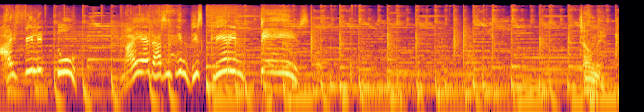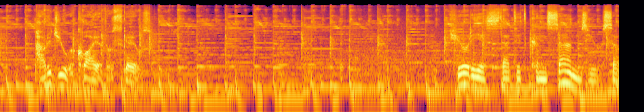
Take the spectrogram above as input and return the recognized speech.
I feel it too. My head hasn't been this clear in days. Tell me, how did you acquire those scales? Curious that it concerns you so.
